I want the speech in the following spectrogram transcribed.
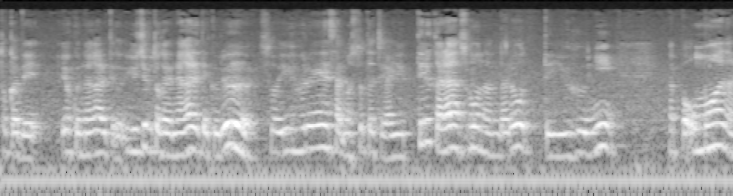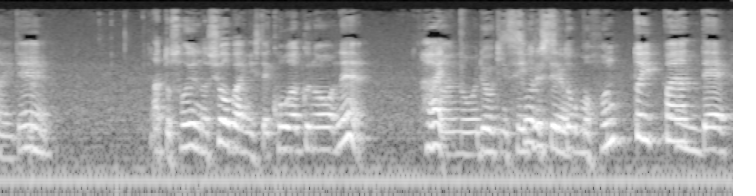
とかでよく流れてくる YouTube とかで流れてくる、うん。そういうインフルエンサーの人たちが言ってるからそうなんだろうっていうふうにやっぱ思わないで、あとそういうの商売にして高額のね、はい。あの料金請求してるとこも本当いっぱいあって、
